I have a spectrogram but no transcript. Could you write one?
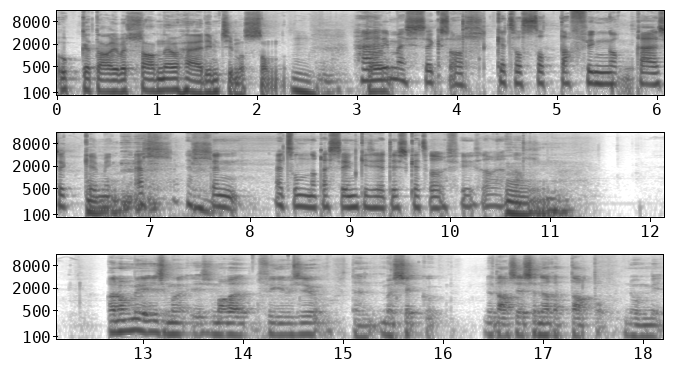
уккатариваллаарнава хаалим тимерсэрна хаалимассаксорл катерсэртарфингоққаасакками алла аллан атернеқассаан кисиатас катериффисериақарлу qanarmi isma ismaqarfigivisiu tan massakku nutaarsiassaneqattaarpo nuummi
